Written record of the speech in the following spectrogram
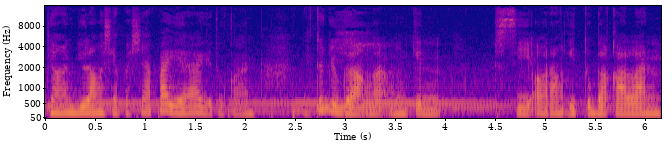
jangan bilang siapa-siapa ya gitu kan. Itu juga nggak mungkin si orang itu bakalan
